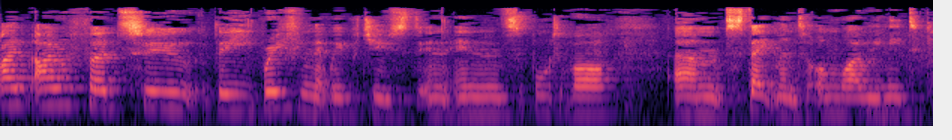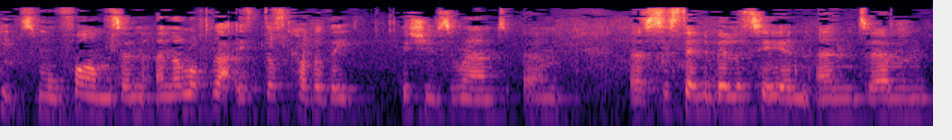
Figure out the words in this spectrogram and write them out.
I, I referred to the briefing that we produced in, in support of our um, statement on why we need to keep small farms, and, and a lot of that is, does cover the issues around um, uh, sustainability and, and um,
